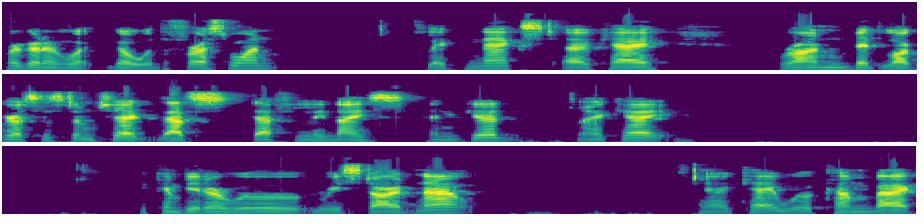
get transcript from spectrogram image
we're gonna go with the first one. Click next okay run BitLocker system check. That's definitely nice and good. Okay. The computer will restart now. Okay, we'll come back.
